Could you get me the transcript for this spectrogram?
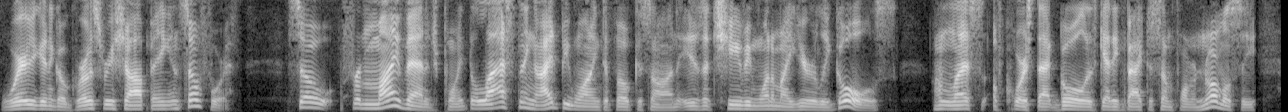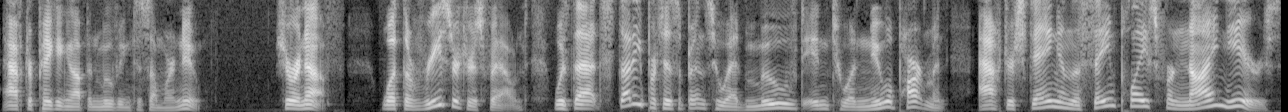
where you're going to go grocery shopping, and so forth. So, from my vantage point, the last thing I'd be wanting to focus on is achieving one of my yearly goals, unless, of course, that goal is getting back to some form of normalcy after picking up and moving to somewhere new. Sure enough, what the researchers found was that study participants who had moved into a new apartment after staying in the same place for nine years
